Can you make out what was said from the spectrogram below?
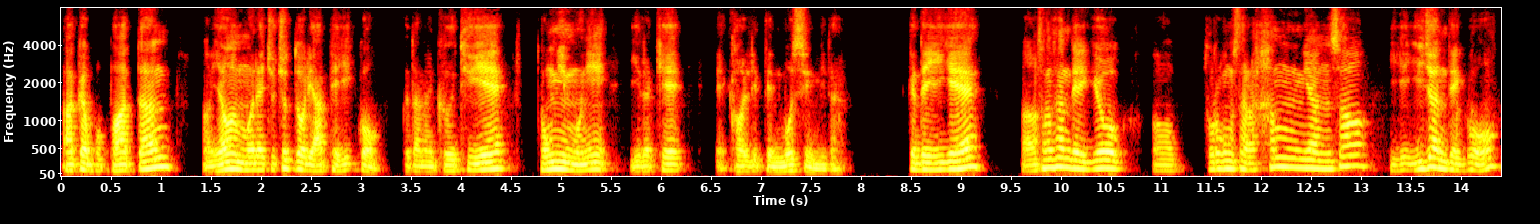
아까 보- 봤던 어, 영원문의 주춧돌이 앞에 있고 그 다음에 그 뒤에 독립문이 이렇게 건립된 모습입니다. 근데 이게 어, 성산대교 어, 도로공사를 하면서 이게 이전되고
